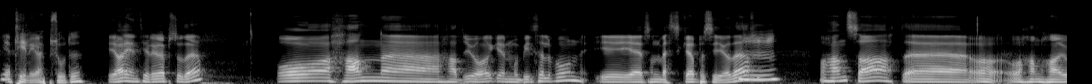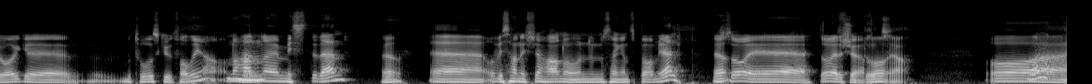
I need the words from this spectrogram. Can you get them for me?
En tidligere episode. Ja, i en tidligere episode. Og han eh, hadde jo òg en mobiltelefon i ei sånn veske på sida der. Mm. Og han sa at eh, og, og han har jo òg motoriske utfordringer. Og når mm. han eh, mister den, Ja. eh, og hvis han ikke har noen som kan spørre om hjelp, Ja. så er, da er det kjørt. Da, ja. Og ja.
